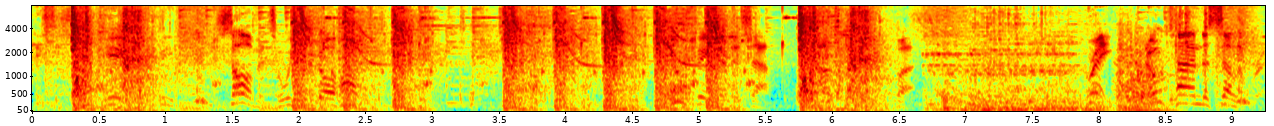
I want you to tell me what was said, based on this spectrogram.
This is the gig. Solve it so we can go home. You figure this out. I'll play butt. Great. No time to celebrate.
